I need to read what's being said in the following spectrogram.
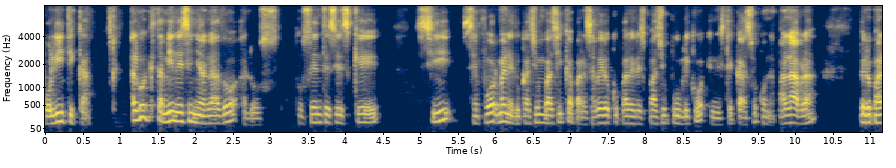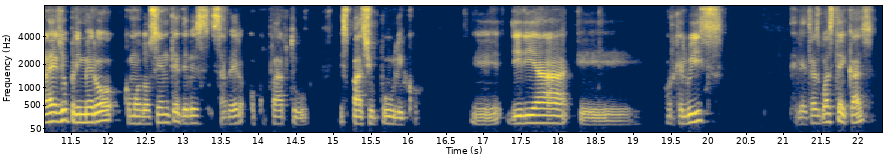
política. Algo que también he señalado a los docentes es que sí se forma en educación básica para saber ocupar el espacio público, en este caso con la palabra, pero para ello primero como docente debes saber ocupar tu espacio público. Eh, diría eh, Jorge Luis de Letras Huastecas,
